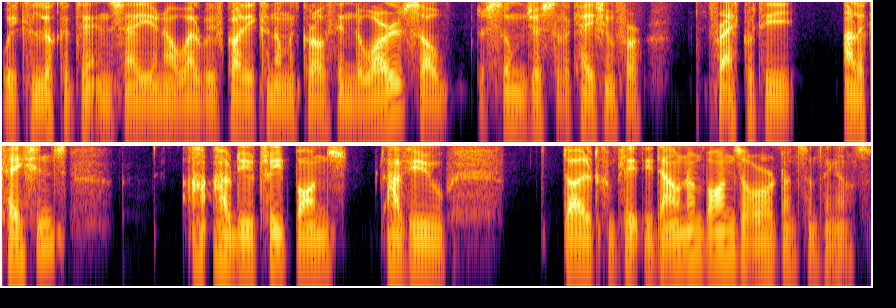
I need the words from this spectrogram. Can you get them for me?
We can look at it and say, you know, well, we've got economic growth in the world, so there's some justification for, for equity allocations. H- how do you treat bonds? Have you dialed completely down on bonds or done something else?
